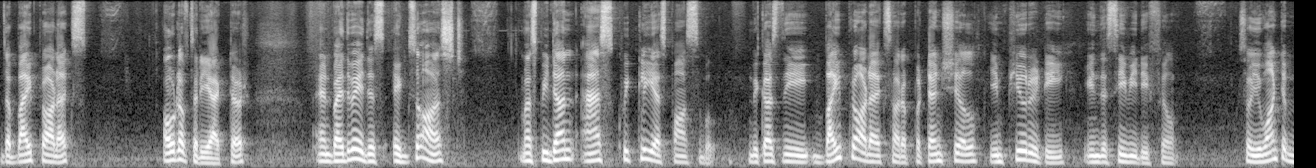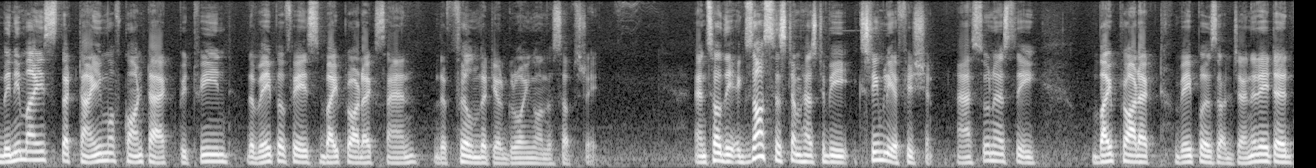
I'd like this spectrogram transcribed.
the byproducts out of the reactor. And by the way this exhaust must be done as quickly as possible because the byproducts are a potential impurity in the CVD film. So, you want to minimize the time of contact between the vapor phase byproducts and the film that you are growing on the substrate. And so, the exhaust system has to be extremely efficient. As soon as the byproduct vapors are generated,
